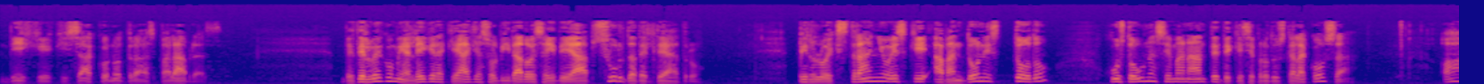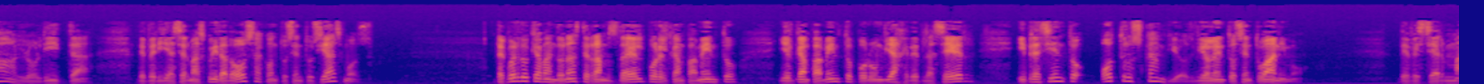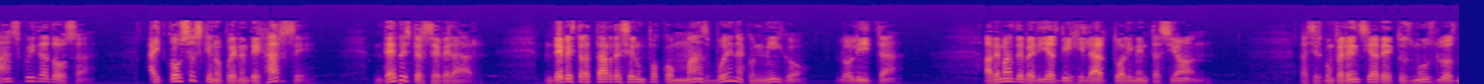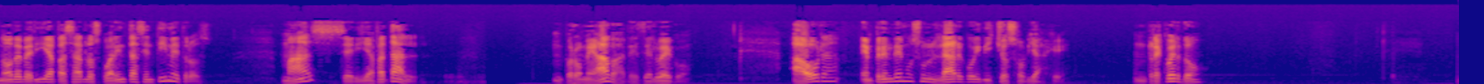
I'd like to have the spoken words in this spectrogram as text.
dije, quizá con otras palabras. Desde luego me alegra que hayas olvidado esa idea absurda del teatro. Pero lo extraño es que abandones todo justo una semana antes de que se produzca la cosa. Ah, Lolita, deberías ser más cuidadosa con tus entusiasmos. Recuerdo que abandonaste Ramsdale por el campamento y el campamento por un viaje de placer, y presiento otros cambios violentos en tu ánimo. Debes ser más cuidadosa. Hay cosas que no pueden dejarse. Debes perseverar. Debes tratar de ser un poco más buena conmigo, Lolita. Además deberías vigilar tu alimentación. La circunferencia de tus muslos no debería pasar los cuarenta centímetros. Más sería fatal. Bromeaba, desde luego. Ahora emprendemos un largo y dichoso viaje. Recuerdo.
